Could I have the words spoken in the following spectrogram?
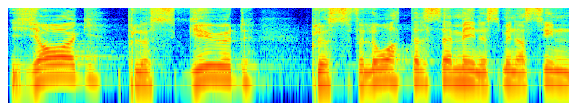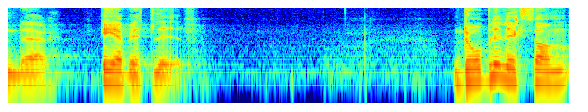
Jag plus Gud plus förlåtelse minus mina synder, evigt liv. Då blir liksom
